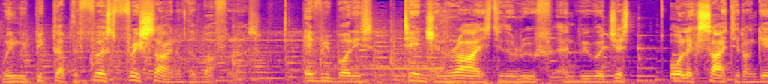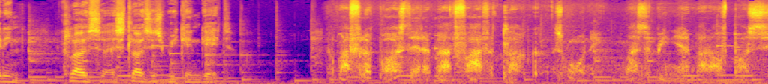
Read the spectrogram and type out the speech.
when we picked up the first fresh sign of the buffaloes. Everybody's tension rise to the roof and we were just all excited on getting closer, as close as we can get. The buffalo passed there about five o'clock this morning. Must have been here about half past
